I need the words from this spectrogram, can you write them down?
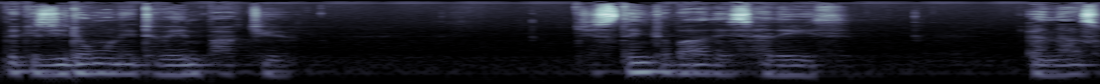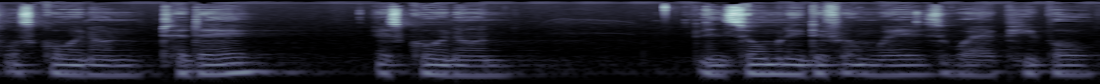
because you don't want it to impact you. Just think about this hadith. And that's what's going on today. It's going on in so many different ways where people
